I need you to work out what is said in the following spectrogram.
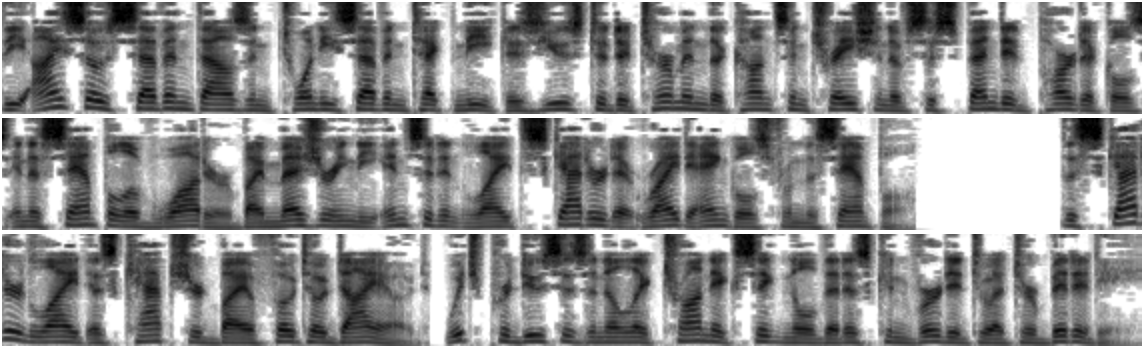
The ISO 7027 technique is used to determine the concentration of suspended particles in a sample of water by measuring the incident light scattered at right angles from the sample. The scattered light is captured by a photodiode, which produces an electronic signal that is converted to a turbidity.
